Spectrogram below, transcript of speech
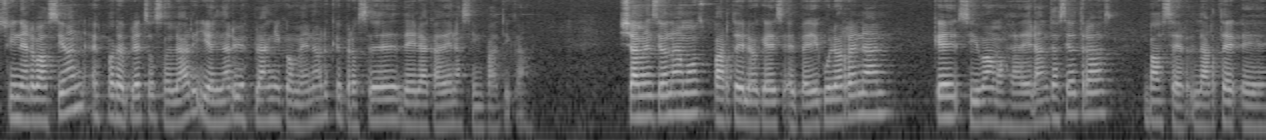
Su inervación es por el plexo solar y el nervio esplácnico menor que procede de la cadena simpática. Ya mencionamos parte de lo que es el pedículo renal, que si vamos de adelante hacia atrás va a ser la, eh,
